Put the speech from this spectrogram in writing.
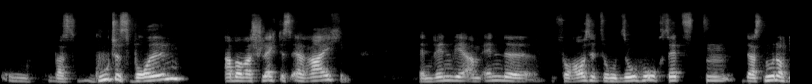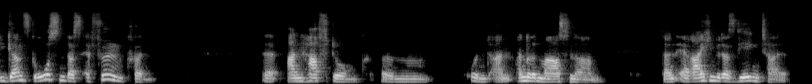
äh, was Gutes wollen, aber was Schlechtes erreichen. Denn wenn wir am Ende Voraussetzungen so hoch setzen, dass nur noch die ganz Großen das erfüllen können, äh, an Haftung ähm, und an anderen Maßnahmen, dann erreichen wir das Gegenteil.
